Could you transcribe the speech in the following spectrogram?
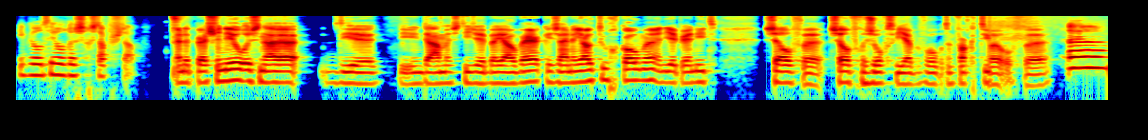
Ik wil het heel rustig stap voor stap. En het personeel is naar die, die dames die bij jou werken, zijn naar jou toegekomen. En die heb jij niet zelf, eh, zelf gezocht via bijvoorbeeld een vacature of... eh, Ehm,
